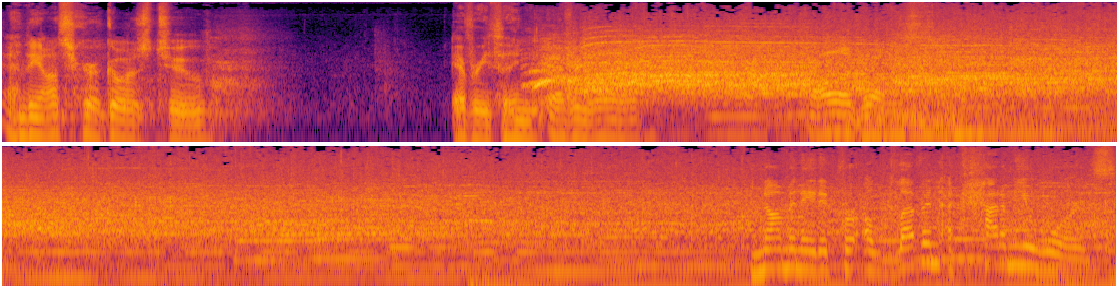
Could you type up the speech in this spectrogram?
And the Oscar goes to Everything, Everywhere, All at Once. Nominated for 11 Academy Awards,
